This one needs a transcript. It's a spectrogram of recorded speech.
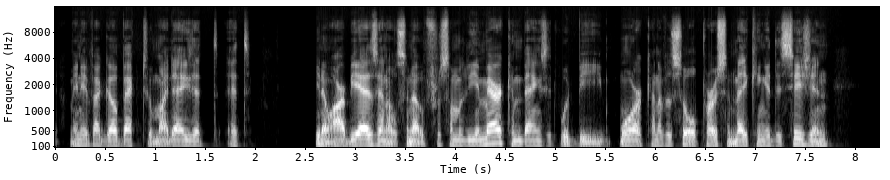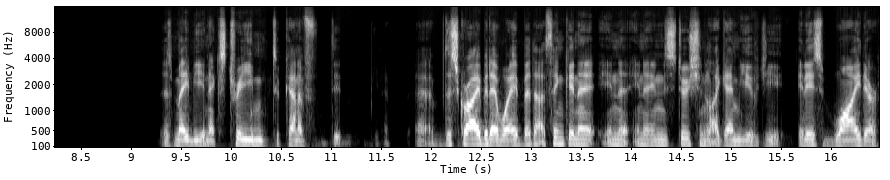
i mean if i go back to my days at at you know, RBS and also know for some of the American banks, it would be more kind of a sole person making a decision. There's maybe an extreme to kind of uh, describe it that way, but I think in a, in a in an institution like MUFG, it is wider,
